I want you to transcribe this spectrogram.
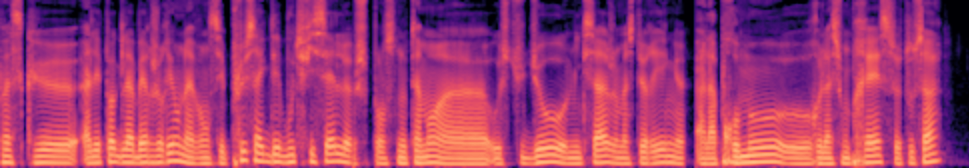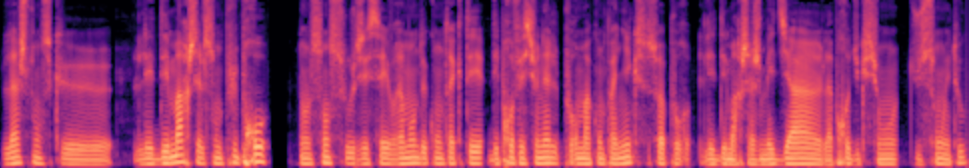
parce que à l'époque de la bergerie, on avançait plus avec des bouts de ficelle. Je pense notamment au studio, au mixage, au mastering, à la promo, aux relations presse, tout ça. Là, je pense que les démarches, elles sont plus pro dans le sens où j'essaie vraiment de contacter des professionnels pour m'accompagner, que ce soit pour les démarchages médias, la production du son et tout.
